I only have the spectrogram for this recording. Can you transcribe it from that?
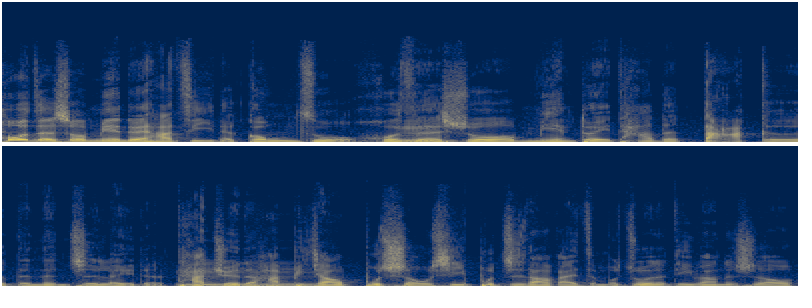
或者说面对他自己的工作，或者说面对他的大哥等等之类的，他觉得他比较不熟悉、不知道该怎么做的地方的时候，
